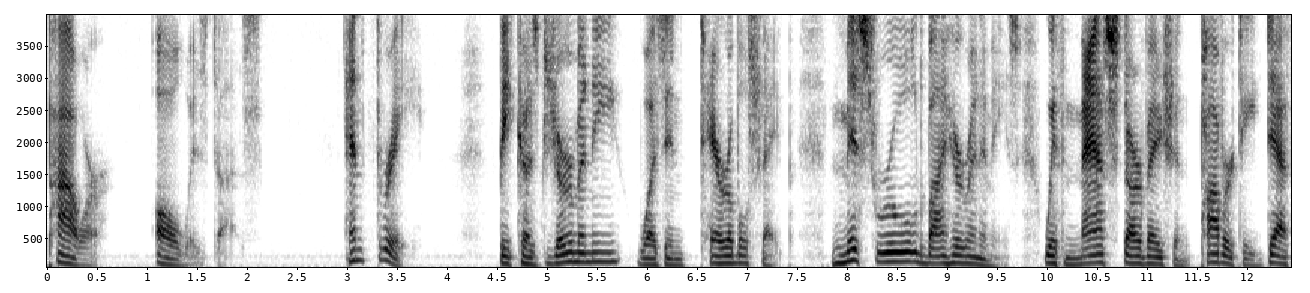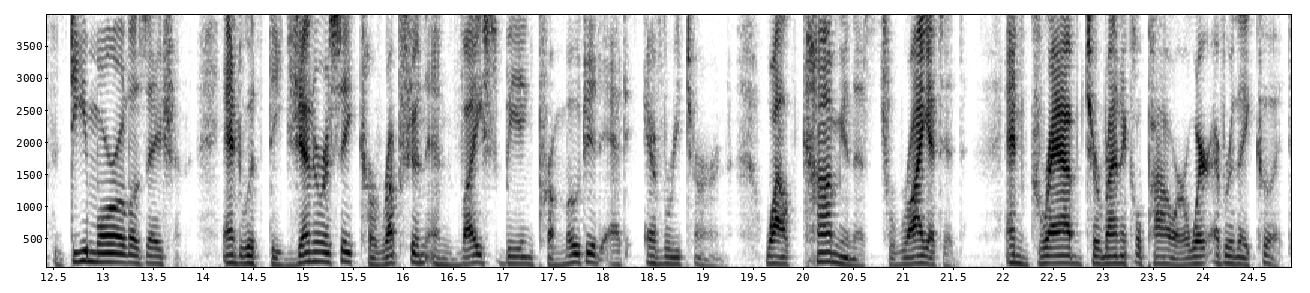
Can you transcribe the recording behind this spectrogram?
Power always does. And three, because Germany was in terrible shape misruled by her enemies, with mass starvation, poverty, death, demoralization, and with degeneracy, corruption, and vice being promoted at every turn, while communists rioted and grabbed tyrannical power wherever they could,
